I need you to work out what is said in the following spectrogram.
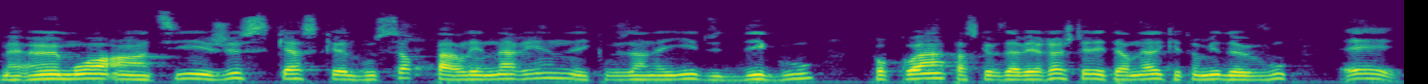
mais un mois entier jusqu'à ce qu'elle vous sorte par les narines et que vous en ayez du dégoût. Pourquoi? Parce que vous avez rejeté l'Éternel qui est au milieu de vous. Eh,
